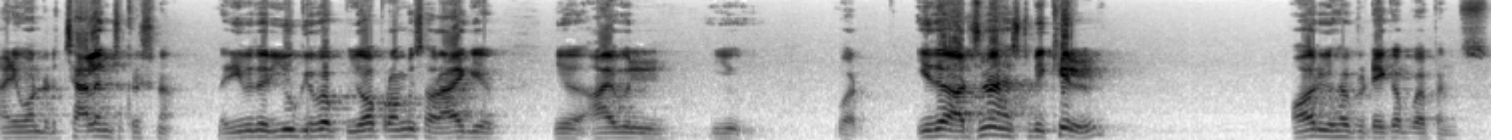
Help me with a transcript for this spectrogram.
and he wanted to challenge Krishna. That either you give up your promise or I give, you, I will, you, what? Either Arjuna has to be killed or you have to take up weapons.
